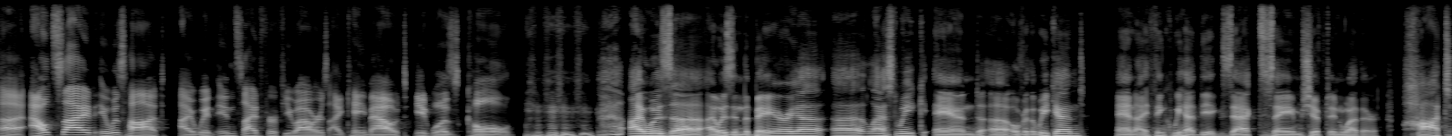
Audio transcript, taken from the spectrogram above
uh, outside. It was hot. I went inside for a few hours. I came out. It was cold. I was uh, I was in the Bay Area uh, last week and uh, over the weekend, and I think we had the exact same shift in weather: hot,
